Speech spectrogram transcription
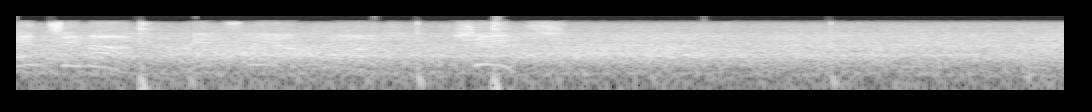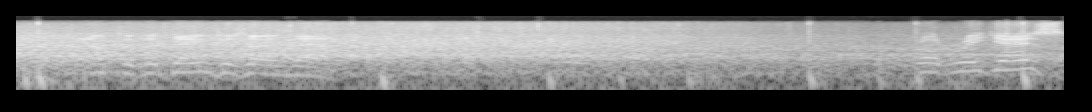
Benzema hits the upright. Shoots. Out of the danger zone there. Rodriguez.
